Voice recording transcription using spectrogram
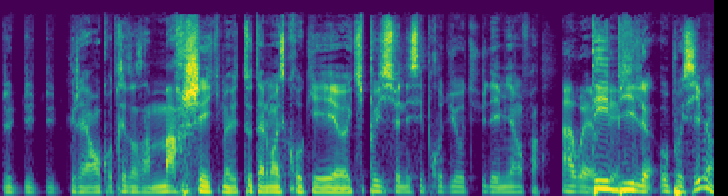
de- de- de- que j'avais rencontré dans un marché qui m'avait totalement escroqué, euh, qui positionnait ses produits au-dessus des miens, enfin Ah ouais. débile au possible.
